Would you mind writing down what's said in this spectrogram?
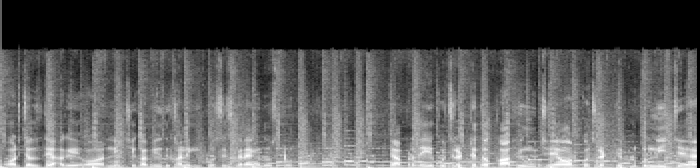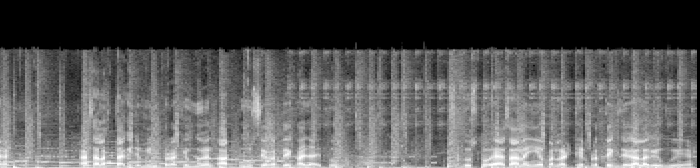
और चलते आगे और नीचे का व्यू दिखाने की कोशिश करेंगे दोस्तों। यहाँ पर देखिए कुछ लट्ठे तो काफ़ी ऊँचे हैं और कुछ लट्ठे बिल्कुल नीचे हैं। ऐसा लगता है कि ज़मीन पर रखे हुए हैं तार दूर से अगर देखा जाए तो, दोस्तों ऐसा नहीं है पर लट्ठे प्रत्येक जगह लगे हुए हैं।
